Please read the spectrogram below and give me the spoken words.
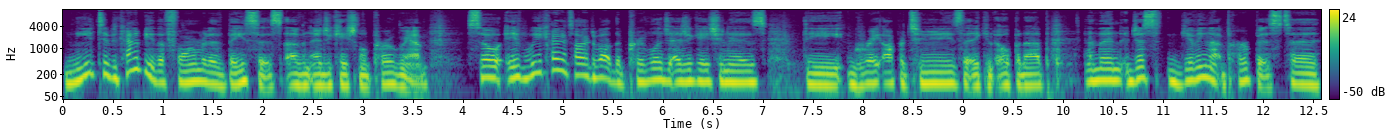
need to be, kind of be the formative basis of an educational program. So, if we kind of talked about the privilege education is, the great opportunities that it can open up, and then just giving that purpose to,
